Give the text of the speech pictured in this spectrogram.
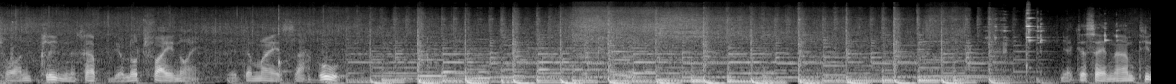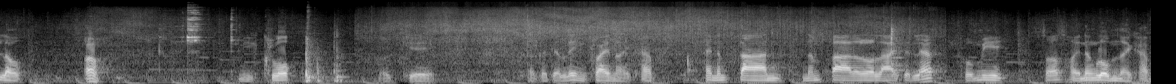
ช้อนครึ่งนะครับ เดี๋ยวลดไฟหน่อย เดี๋ยวจะไหม้ซะอู้อยากจะใส่น้ำที่เรา เอ้า มีครก อเค เราก็จะเร่งไฟหน่อยครับ ให้น้ำตาลน้ำปลาเราละลายเสร็จแล้ว ผมมีซอสหอยนางรมหน่อยครับ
